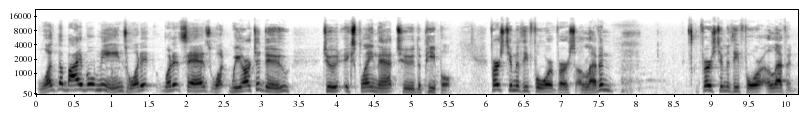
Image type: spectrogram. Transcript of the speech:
what the Bible means, what it, what it says, what we are to do, to explain that to the people. 1 Timothy 4, verse 11. 1 Timothy 4, 11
